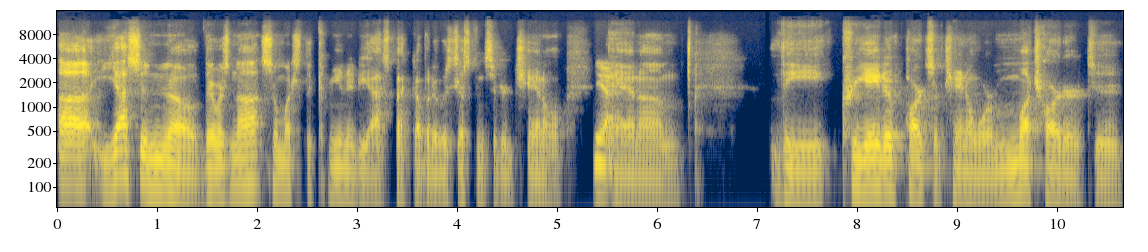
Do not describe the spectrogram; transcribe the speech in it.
Uh, yes and no. There was not so much the community aspect of it. It was just considered channel. Yeah. And um, the creative parts of channel were much harder to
